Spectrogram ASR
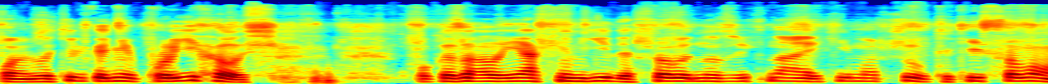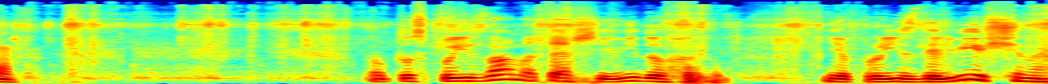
Потім за кілька днів проїхались, показали, як він їде, що видно з вікна, який маршрут, який салон. Тобто з поїздами теж є відео, є проїзди Львівщини,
